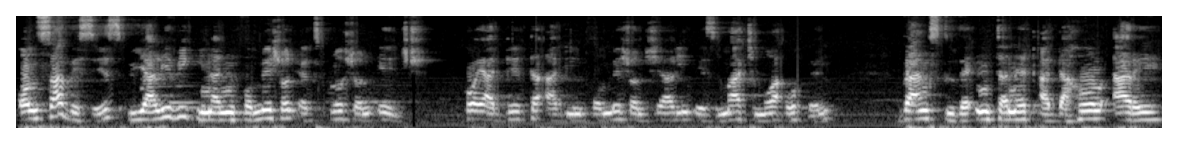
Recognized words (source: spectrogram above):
On services, we are living in an information explosion age where data and information sharing is much more open thanks to the internet and the whole array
